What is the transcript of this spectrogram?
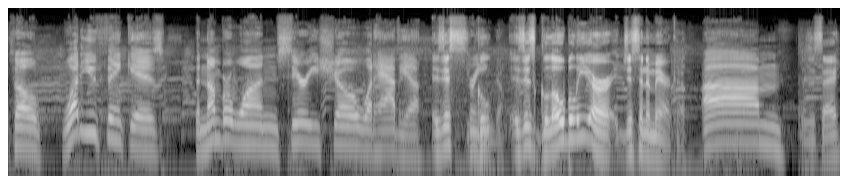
So, what do you think is the number one series, show, what have you? Is this gl- is this globally or just in America? Um, Does it say?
